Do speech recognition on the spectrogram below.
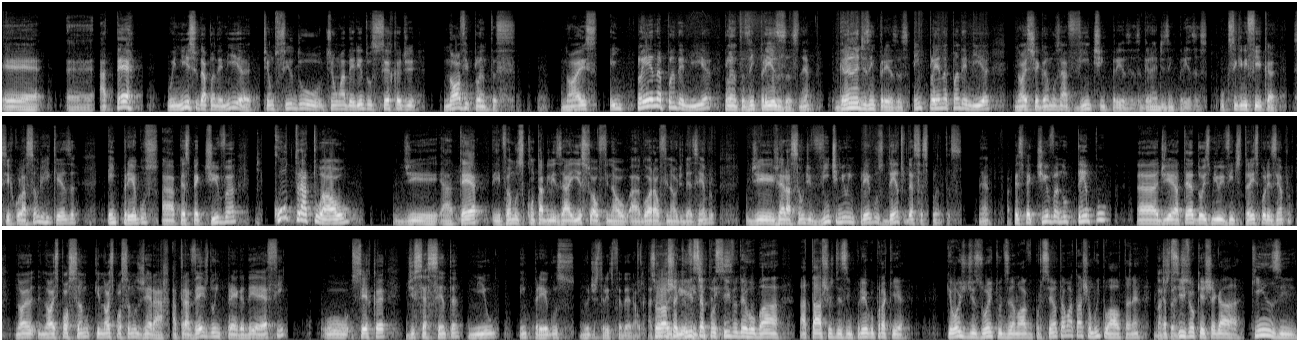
É, é, até o início da pandemia, tinham sido, tinham aderido cerca de nove plantas. Nós, em plena pandemia, plantas, empresas, né? Grandes empresas. Em plena pandemia, nós chegamos a 20 empresas, grandes empresas. O que significa circulação de riqueza, empregos, a perspectiva contratual de até, e vamos contabilizar isso ao final, agora ao final de dezembro, de geração de 20 mil empregos dentro dessas plantas. Né? A perspectiva no tempo de até 2023, por exemplo, nós, nós possamos, que nós possamos gerar, através do Emprega DF, o, cerca de 60 mil empregos no Distrito Federal. O senhor acha 2023. que isso é possível derrubar a taxa de desemprego para quê? Porque hoje 18, 19% é uma taxa muito alta, né? É Bastante. É possível que chegar a 15,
